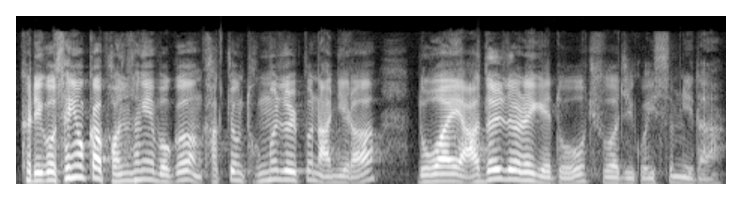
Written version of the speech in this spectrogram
그리고 생육과 번성의 복은 각종 동물들뿐 아니라 노아의 아들들에게도 주어지고 있습니다.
